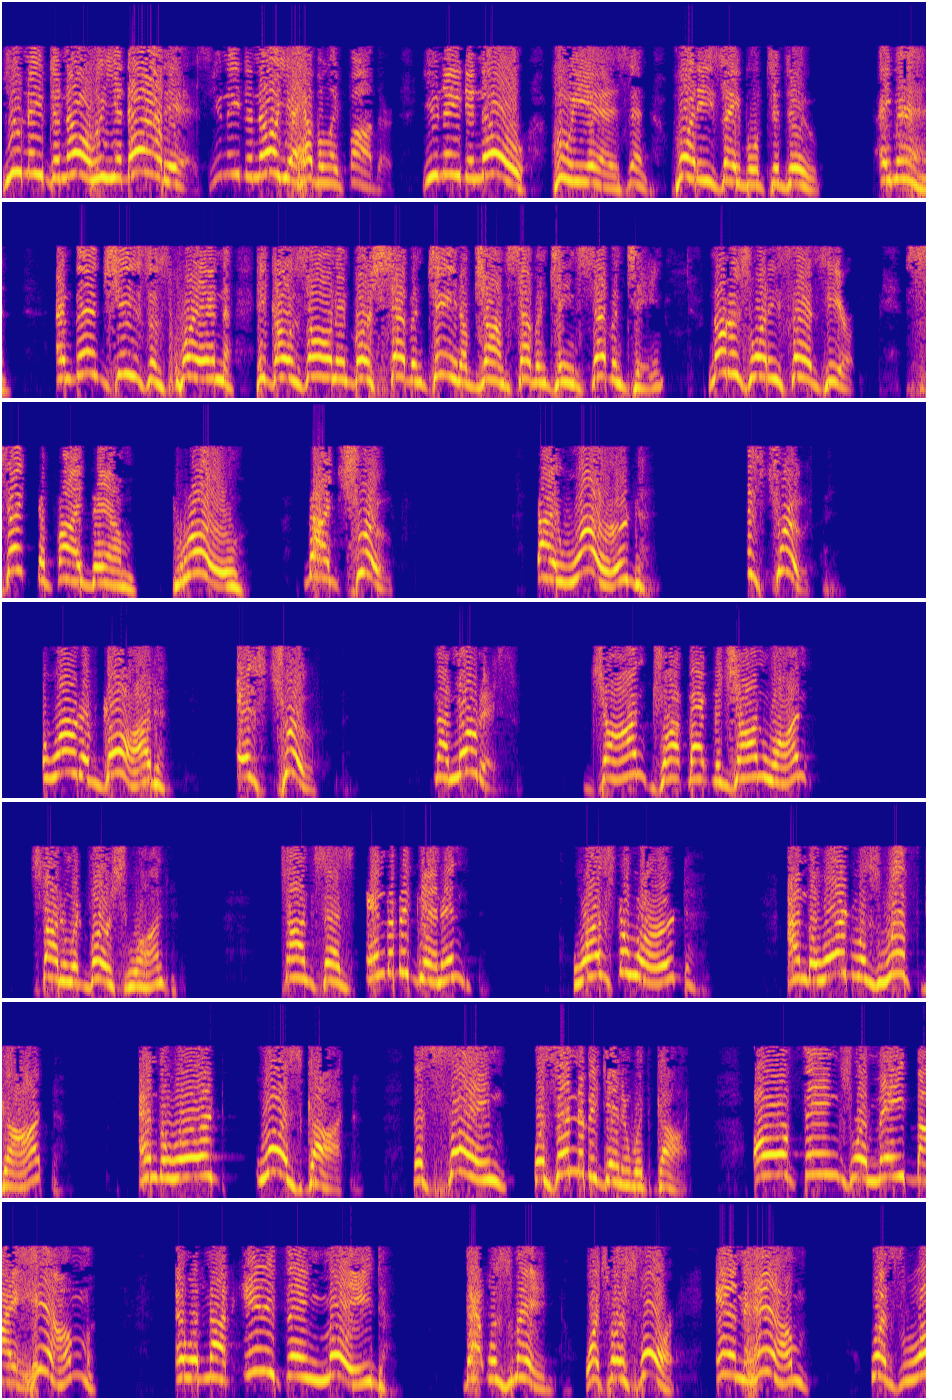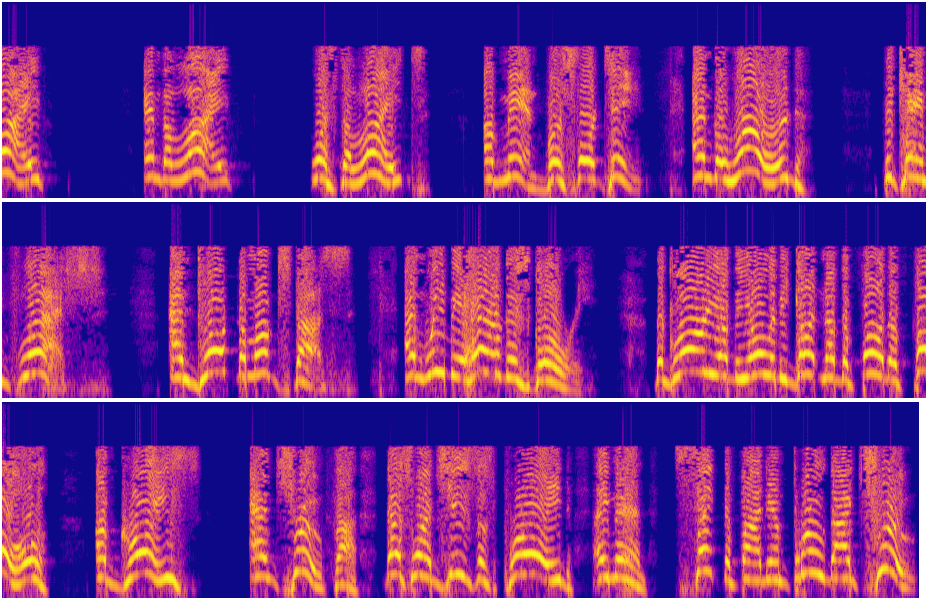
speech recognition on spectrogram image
You need to know who your dad is. You need to know your heavenly father. You need to know who he is and what he's able to do. Amen. And then Jesus praying, he goes on in verse 17 of John 17, 17. Notice what he says here. Sanctify them through thy truth. Thy word is truth. The word of God is truth. Now notice, John, drop back to John 1, starting with verse 1. John says, in the beginning was the Word, and the Word was with God, and the Word was God. The same was in the beginning with God. All things were made by Him, and was not anything made that was made. Watch verse 4. In Him was life, and the life was the light of men. Verse 14. And the Word became flesh and dwelt amongst us, and we beheld His glory. The glory of the only begotten of the Father full of grace and truth. Uh, that's why Jesus prayed, amen, sanctify them through thy truth.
